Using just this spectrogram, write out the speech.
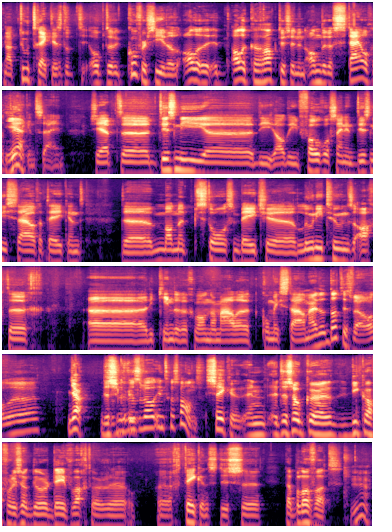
naartoe trekt, is dat op de cover zie je dat alle, alle karakters in een andere stijl getekend zijn. Dus je hebt eh, Disney, eh, die, al die vogels zijn in Disney-stijl getekend. De man met pistool is een beetje Looney Tunes-achtig. Eh, die kinderen gewoon normale comic-stijl. Maar dat, dat is wel, eh, ja, dus dat, is wel interessant. zeker. En het is ook, eh, die cover is ook door Dave Wachter getekend. Dus dat belooft wat. Ja,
